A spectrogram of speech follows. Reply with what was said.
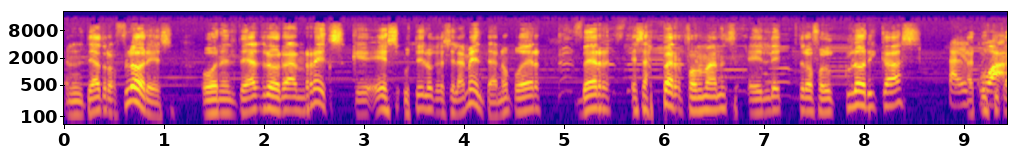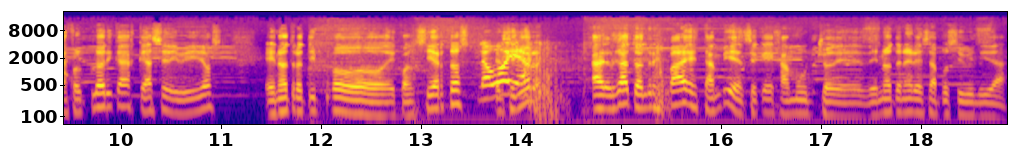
en el Teatro Flores o en el Teatro Gran Rex, que es usted lo que se lamenta, no poder ver esas performances electrofolclóricas tal acústicas cual. folclóricas que hace divididos en otro tipo de conciertos. Lo El voy a- señor al gato Andrés Páez también se queja mucho de, de no tener esa posibilidad.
